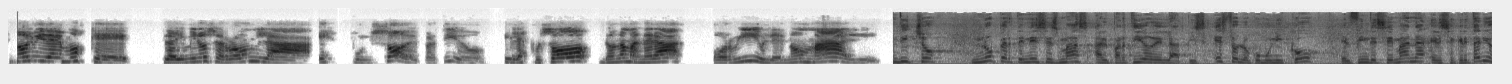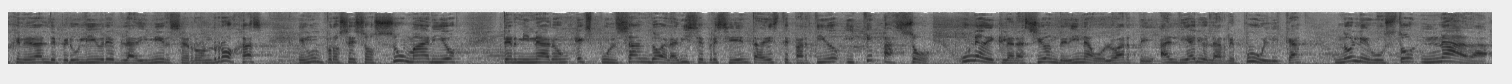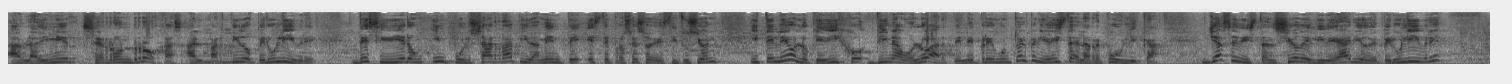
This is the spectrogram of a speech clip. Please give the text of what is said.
No olvidemos que Vladimiro Cerrón la expulsó del partido y la expulsó de una manera horrible, ¿no? Mal. Dicho, no perteneces más al partido de lápiz. Esto lo comunicó el fin de semana el secretario general de Perú Libre, Vladimir Cerrón Rojas, en un proceso sumario terminaron expulsando a la vicepresidenta de este partido. ¿Y qué pasó? Una declaración de Dina Boluarte al diario La República no le gustó nada a Vladimir Cerrón Rojas, al Partido Perú Libre. Decidieron impulsar rápidamente este proceso de destitución y te leo lo que dijo Dina Boluarte. Le preguntó el periodista de La República, ¿ya se distanció del ideario de Perú Libre?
